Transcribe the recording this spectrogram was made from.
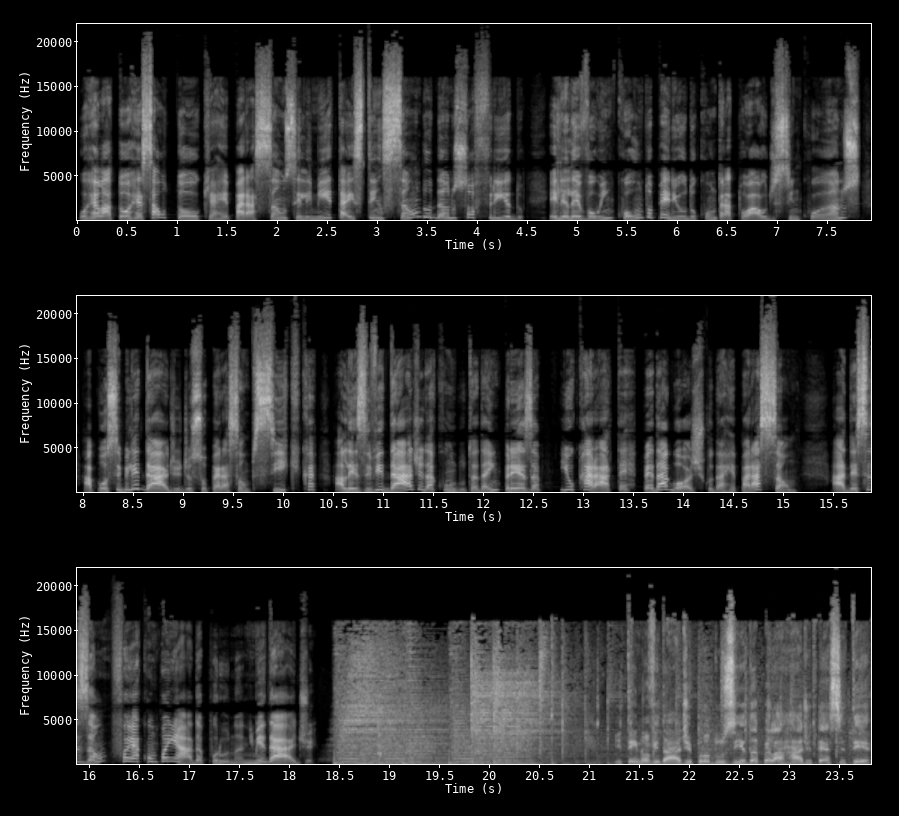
o relator ressaltou que a reparação se limita à extensão do dano sofrido. Ele levou em conta o período contratual de cinco anos, a possibilidade de superação psíquica, a lesividade da conduta da empresa e o caráter pedagógico da reparação. A decisão foi acompanhada por unanimidade. E tem novidade produzida pela Rádio TST.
